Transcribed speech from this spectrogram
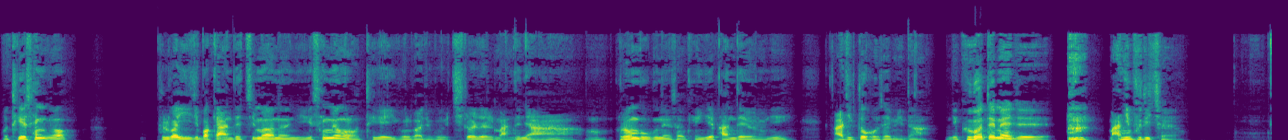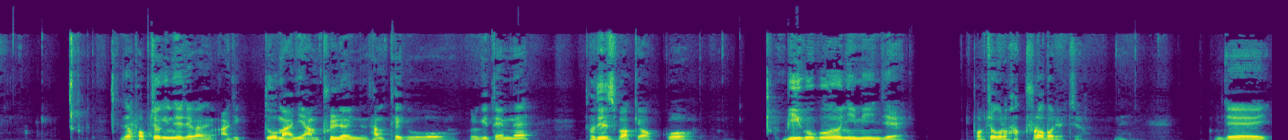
어떻게 생 어? 불과 2주밖에 안 됐지만은 이 생명을 어떻게 이걸 가지고 치료제를 만드냐 어? 그런 부분에서 굉장히 반대 여론이 아직도 거셉니다. 근데 그것 때문에 이제 많이 부딪혀요. 그래서 법적인 제재가 아직도 많이 안 풀려 있는 상태고 그렇기 때문에 더딜 수밖에 없고 미국은 이미 이제 법적으로 확 풀어버렸죠. 네. 이제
